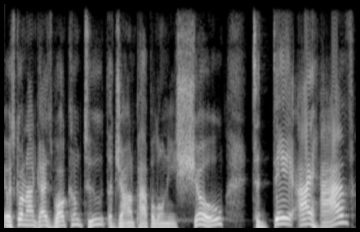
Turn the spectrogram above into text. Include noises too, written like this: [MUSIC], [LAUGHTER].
Hey, what's going on, guys? Welcome to the John Papaloni Show. Today I have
